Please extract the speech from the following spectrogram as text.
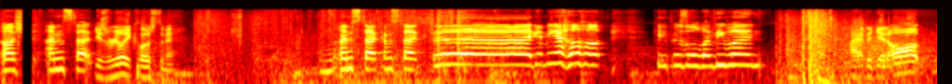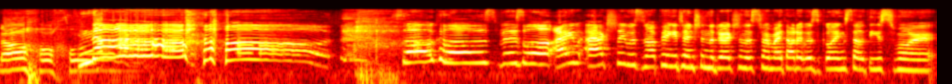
Oh shit, I'm stuck. He's really close to me. I'm stuck. I'm stuck. Ah, get me out. Okay, Fizzle 1v1. I had to get up. No. No! so close, Fizzle. I actually was not paying attention to the direction of the storm. I thought it was going southeast more.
